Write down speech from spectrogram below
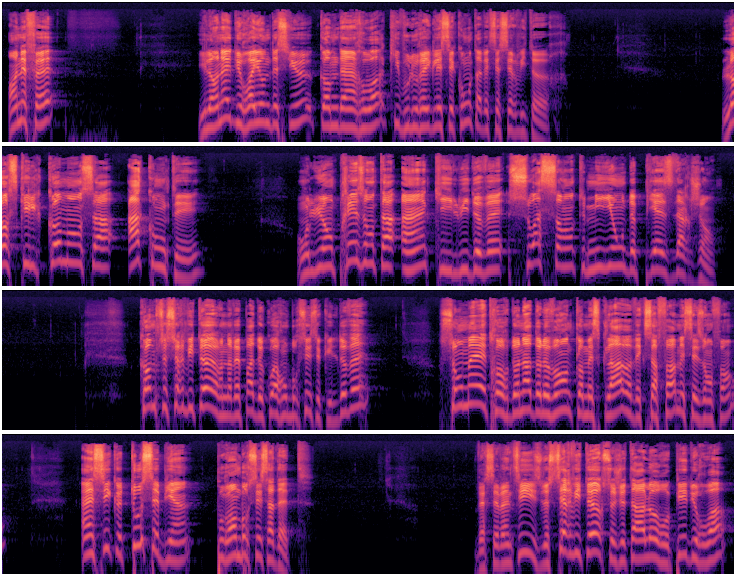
En effet, il en est du royaume des cieux comme d'un roi qui voulut régler ses comptes avec ses serviteurs. Lorsqu'il commença à compter, on lui en présenta un qui lui devait 60 millions de pièces d'argent. Comme ce serviteur n'avait pas de quoi rembourser ce qu'il devait, son maître ordonna de le vendre comme esclave avec sa femme et ses enfants, ainsi que tous ses biens pour rembourser sa dette. Verset 26, le serviteur se jeta alors aux pieds du roi,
